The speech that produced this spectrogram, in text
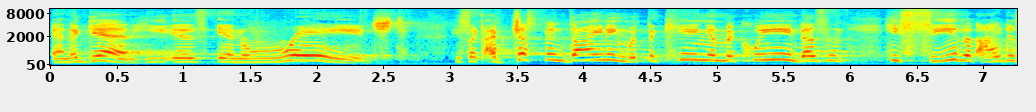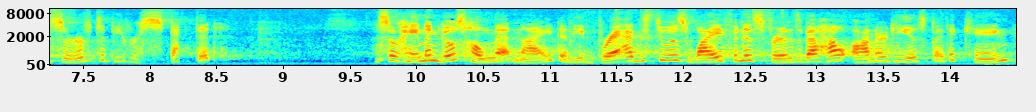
And again, he is enraged He's like, I've just been dining with the king and the queen. Doesn't he see that I deserve to be respected? So Haman goes home that night and he brags to his wife and his friends about how honored he is by the king,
